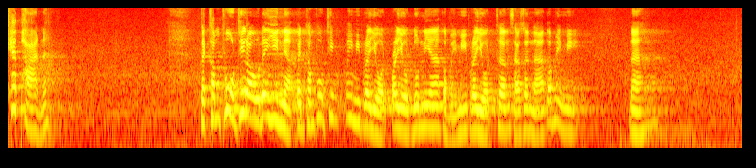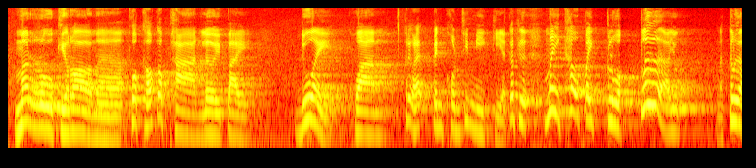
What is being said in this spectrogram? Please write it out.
แค่ผ่านนะ แต่คำพูดที่เราได้ยินเนี่ยเป็นคำพูดที่ไม่มีประโยชน์ประโยชน์ดุนยาก็ไม่มีประโยชน์เชิงศาสนาก็ไม่มีนะมรูกิรอมา พวกเขาก็ผ่านเลยไปด้วยความเขาเรียกว่าอะไรเป็นคนที่มีเกียรติก็คือไม่เข้าไปกลวกเกลืออยู่นะเกลือ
